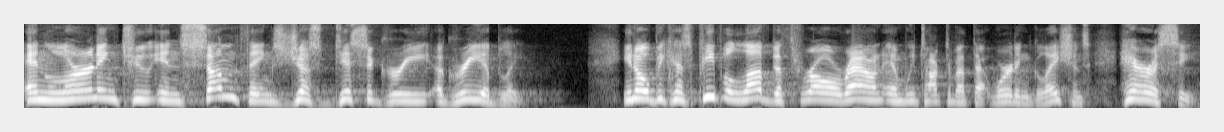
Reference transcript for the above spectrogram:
And learning to, in some things, just disagree agreeably. You know, because people love to throw around, and we talked about that word in Galatians, heresy.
